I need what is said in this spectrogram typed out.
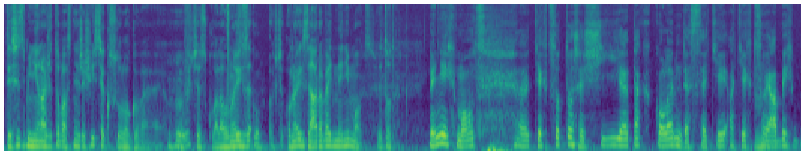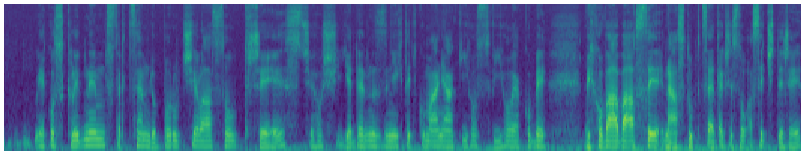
ty jsi zmínila, že to vlastně řeší sexuologové uh-huh. v Česku, ale ono jich, ono jich zároveň není moc, je to tak? Není jich moc. Eh, těch, co to řeší, je tak kolem deseti a těch, co hmm. já bych jako s klidným srdcem doporučila, jsou tři, z čehož jeden z nich teď má nějakýho svého, jakoby vychovává si nástupce, takže jsou asi čtyři.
